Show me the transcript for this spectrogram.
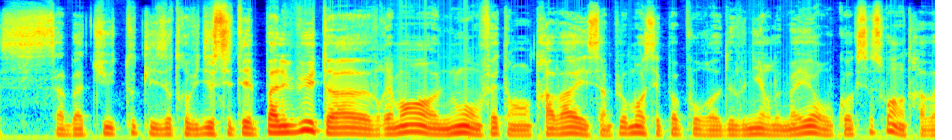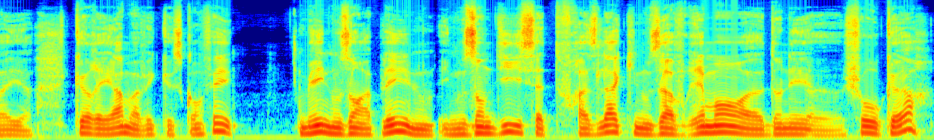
ça battu toutes les autres vidéos. C'était pas le but, hein. vraiment. Nous, en fait, on travaille simplement. C'est pas pour devenir le meilleur ou quoi que ce soit. On travaille cœur et âme avec ce qu'on fait. Mais ils nous ont appelés, ils nous ont dit cette phrase-là qui nous a vraiment donné chaud au cœur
